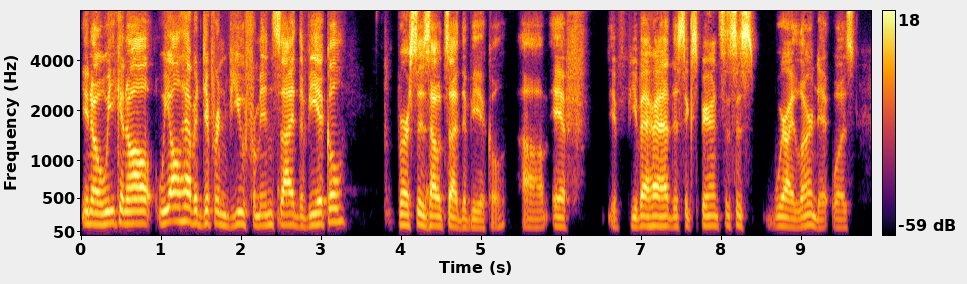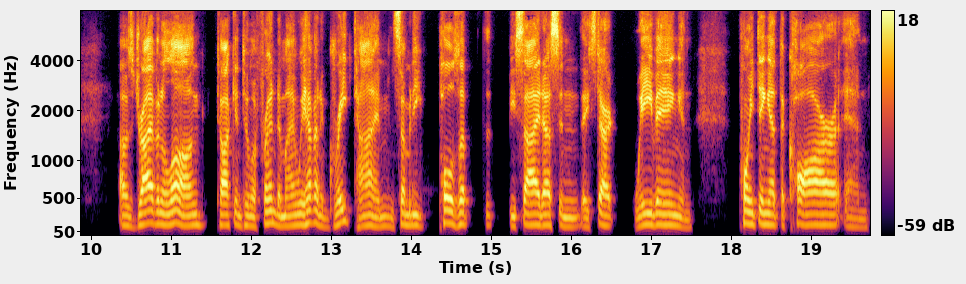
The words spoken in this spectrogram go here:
you know we can all we all have a different view from inside the vehicle versus outside the vehicle. Um, if if you've ever had this experience this is where i learned it was i was driving along talking to a friend of mine. We having a great time and somebody pulls up the, beside us and they start waving and pointing at the car and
